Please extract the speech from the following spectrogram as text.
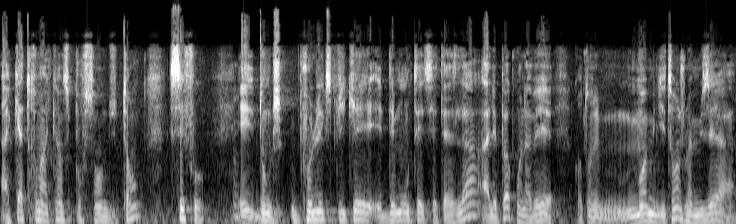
À 95% du temps, c'est faux. Et donc, pour lui expliquer et démonter ces thèses-là, à l'époque, on avait, quand on, moi militant, je m'amusais à,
